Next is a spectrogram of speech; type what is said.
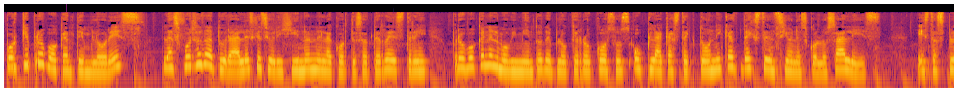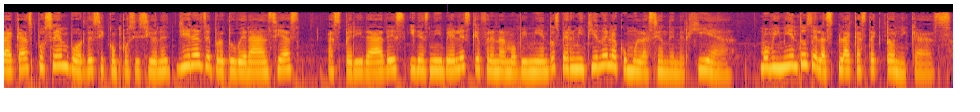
¿Por qué provocan temblores? Las fuerzas naturales que se originan en la corteza terrestre provocan el movimiento de bloques rocosos o placas tectónicas de extensiones colosales. Estas placas poseen bordes y composiciones llenas de protuberancias, asperidades y desniveles que frenan movimientos permitiendo la acumulación de energía. Movimientos de las placas tectónicas.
